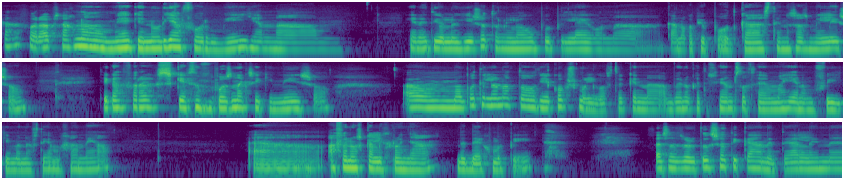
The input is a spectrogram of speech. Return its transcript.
Κάθε φορά ψάχνω μια καινούρια αφορμή για να, για να αιτιολογήσω τον λόγο που επιλέγω να κάνω κάποιο podcast ή να σας μιλήσω. Και κάθε φορά σκέφτομαι πώς να ξεκινήσω. Um, οπότε λέω να το διακόψουμε λίγο αυτό και να μπαίνω κατευθείαν στο θέμα για να μου φύγει και εμένα αυτή η αμηχανία. Uh, αφενός καλή χρονιά, δεν τα έχουμε πει. Θα σας ρωτούσα τι κάνετε, αλλά είναι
